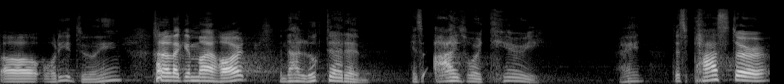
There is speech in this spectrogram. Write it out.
uh, what are you doing? Kind of like in my heart. And I looked at him. His eyes were teary, right? This pastor,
